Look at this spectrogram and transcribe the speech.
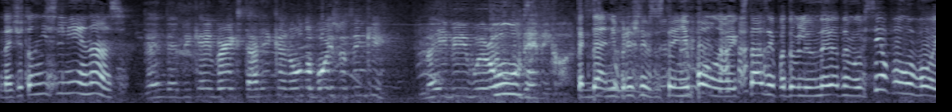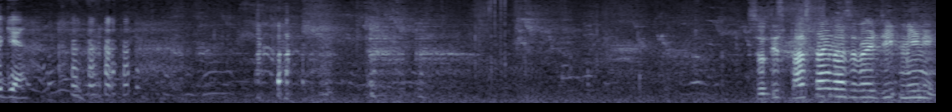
Значит, он не сильнее нас. Then they became very ecstatic, and all the boys were thinking, maybe we're all demigods. Тогда они пришли в состояние полного экстаза и подумали, «Ну, наверное, мы все полубоги. So this pastime has a very deep meaning.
